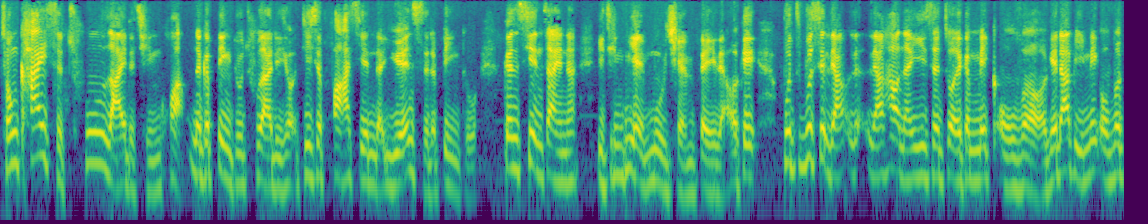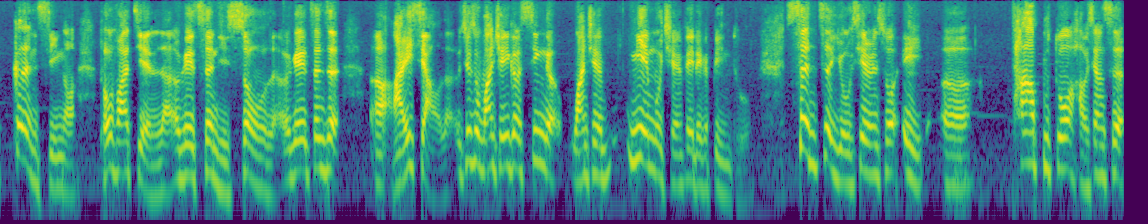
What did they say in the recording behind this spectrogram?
从开始出来的情况，那个病毒出来了以后，其实发现的原始的病毒，跟现在呢已经面目全非了。OK，不不是梁梁浩南医生做了一个 makeover，OK，他比 makeover 更新哦，头发剪了，OK，身体瘦了，OK，真是呃矮小了，就是完全一个新的、完全面目全非的一个病毒。甚至有些人说：“哎，呃，差不多好像是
